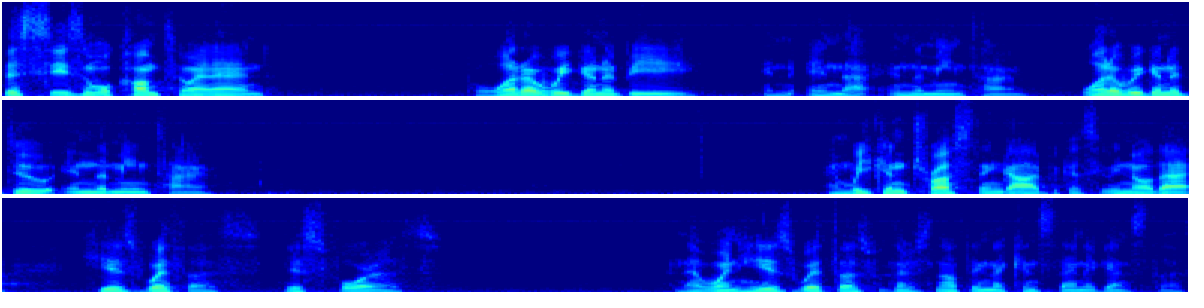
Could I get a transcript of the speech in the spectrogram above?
This season will come to an end. But what are we going to be in, in, that, in the meantime? What are we going to do in the meantime? And we can trust in God because we know that He is with us, He is for us. And that when He is with us, there's nothing that can stand against us.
